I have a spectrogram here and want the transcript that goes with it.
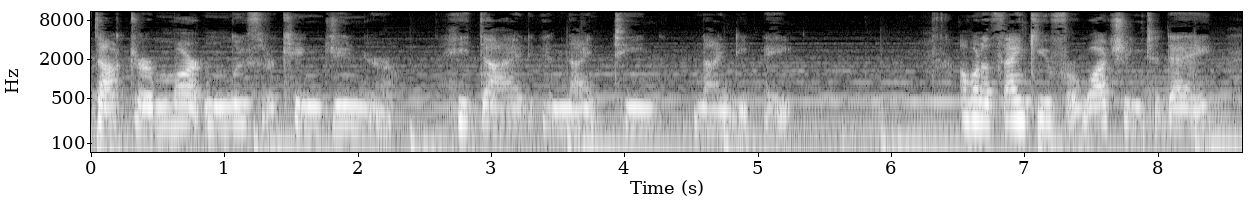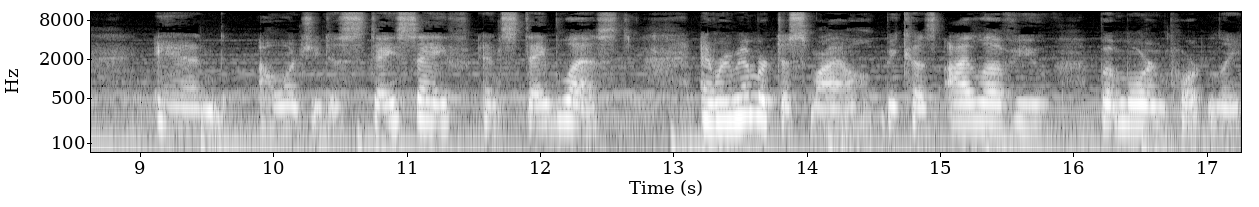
Dr. Martin Luther King Jr. He died in 1998. I want to thank you for watching today, and I want you to stay safe and stay blessed. And remember to smile because I love you, but more importantly,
